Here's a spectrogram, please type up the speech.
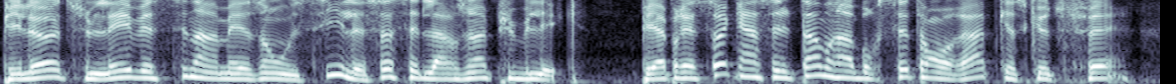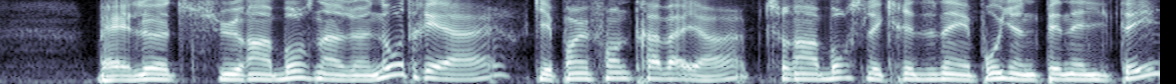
Puis là, tu l'investis dans la maison aussi. Là, ça, c'est de l'argent public. Puis après ça, quand c'est le temps de rembourser ton rap, qu'est-ce que tu fais? Ben là, tu rembourses dans un autre REER, qui n'est pas un fonds de travailleurs, puis tu rembourses le crédit d'impôt, il y a une pénalité.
